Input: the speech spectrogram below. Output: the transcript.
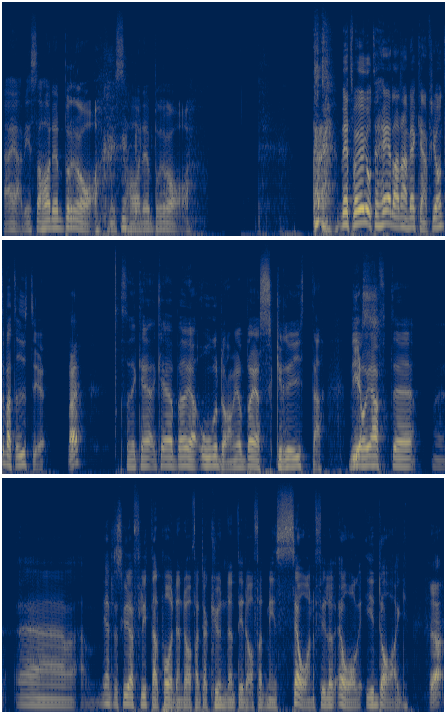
Ja, ja, vissa har det bra, vissa har det bra. Vet du vad jag har gjort hela den här veckan? För jag har inte varit ute ju. Nej? Så det kan, kan jag börja orda om, jag börjar skryta. Vi Yes. har ju haft, eh, eh, egentligen skulle jag flyttat podden då för att jag kunde inte idag för att min son fyller år idag. Ja.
